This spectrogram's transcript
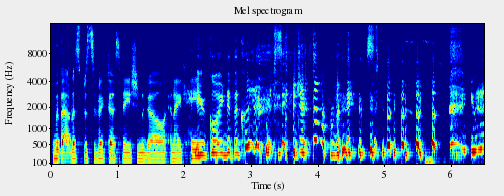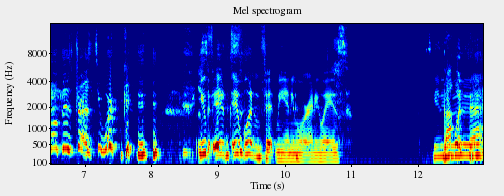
without a specific destination to go. And I hate. You're going to the cleaner to get your zipper fixed. you love this dress. You work. you it, it wouldn't fit me anymore, anyways. Skinny Not with bitch.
